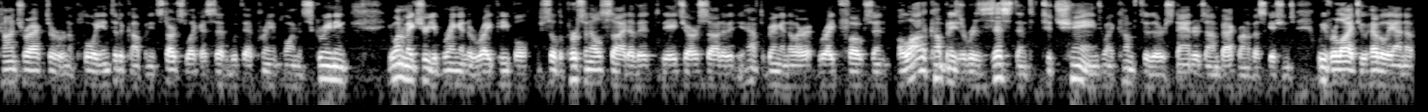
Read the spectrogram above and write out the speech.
contractor or an employee into the company, it starts, like I said, with that pre employment screening. You want to make sure you bring in the right people. So, the personnel side of it, the HR side of it, you have to bring in the right folks. And a lot of companies are resistant to change when it comes to their standards on background investigations. We've relied too heavily on uh,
